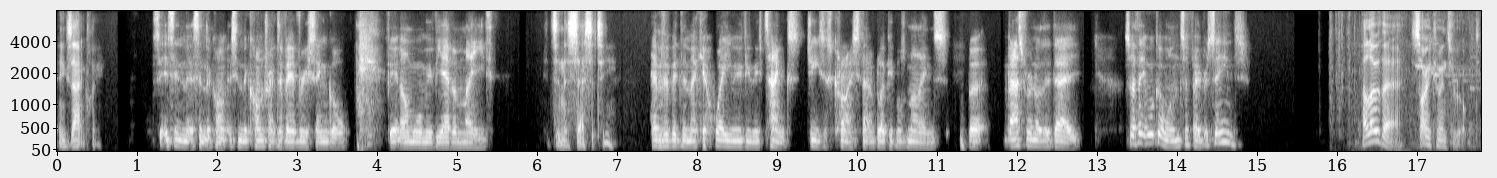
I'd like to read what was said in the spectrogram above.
exactly. It's, it's in it's in the con- it's in the contract of every single Vietnam War movie ever made. It's a necessity. Heaven forbid they make a Huey movie with tanks. Jesus Christ, that would blow people's minds. But that's for another day. So I think we'll go on to favourite scenes. Hello there. Sorry to interrupt.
